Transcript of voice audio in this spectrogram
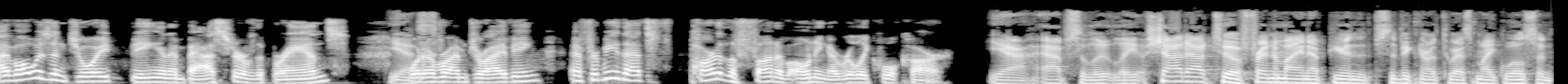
I've always enjoyed being an ambassador of the brands, yes. whatever I'm driving. And for me, that's part of the fun of owning a really cool car. Yeah, absolutely. Shout out to a friend of mine up here in the Pacific Northwest, Mike Wilson,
